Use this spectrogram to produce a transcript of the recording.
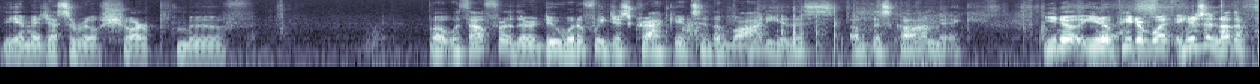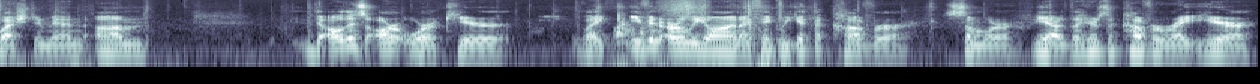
the image. That's a real sharp move. But without further ado, what if we just crack into the body of this of this comic? You know, you know, Peter. What? Here's another question, man. Um, the, all this artwork here, like even early on, I think we get the cover somewhere. Yeah, the, here's the cover right here.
